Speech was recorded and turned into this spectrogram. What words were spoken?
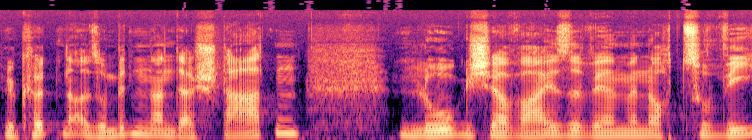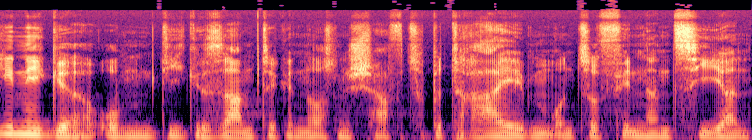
Wir könnten also miteinander starten. Logischerweise wären wir noch zu wenige, um die gesamte Genossenschaft zu betreiben und zu finanzieren.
